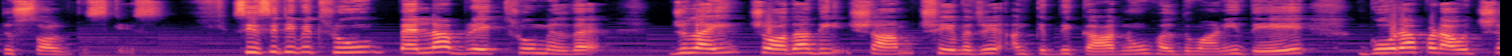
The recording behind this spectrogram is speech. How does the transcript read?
to solve this case CCTV through ਪਹਿਲਾ ਬ੍ਰੇਕ ਥਰੂ ਮਿਲਦਾ ਹੈ। ਜੁਲਾਈ 14 ਦੀ ਸ਼ਾਮ 6 ਵਜੇ ਅੰਕਿਤ ਦੀ ਕਾਰ ਨੂੰ ਹਲਦਵਾਣੀ ਦੇ ਗੋਰਾ ਪੜਾਉ 'ਚ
